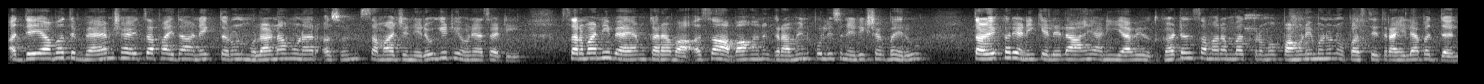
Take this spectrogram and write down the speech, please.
अद्ययावत व्यायामशाळेचा फायदा अनेक तरुण मुलांना होणार असून समाज निरोगी ठेवण्यासाठी सर्वांनी व्यायाम करावा असं आवाहन ग्रामीण पोलीस निरीक्षक भैरू तळेकर यांनी केलेलं आहे आणि यावेळी उद्घाटन समारंभात प्रमुख पाहुणे म्हणून उपस्थित राहिल्याबद्दल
